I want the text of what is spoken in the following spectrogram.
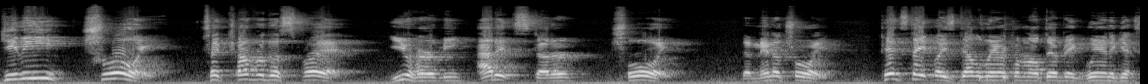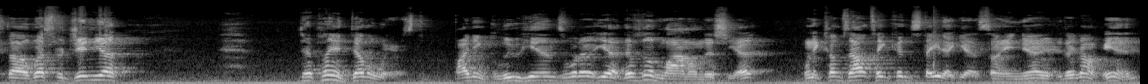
Give me Troy to cover the spread. You heard me. I didn't stutter. Troy the men of Troy. Penn State plays Delaware coming off their big win against uh, West Virginia. They're playing Delaware. Fighting Blue Hens, whatever. Yeah, there's no line on this yet. When it comes out, take Penn State, I guess. I mean, yeah, they're going to win.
